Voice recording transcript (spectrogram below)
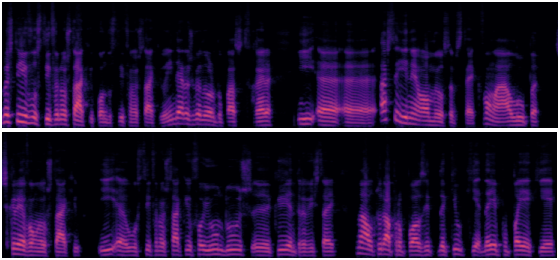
mas tive o Stephen Eustáquio, quando o Stephen Eustáquio ainda era jogador do Passo de Ferreira, e basta irem ao meu Substack, vão lá à lupa, escrevam Eustáquio, e uh, o Stephen Eustáquio foi um dos uh, que entrevistei na altura a propósito daquilo que é, da epopeia que é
